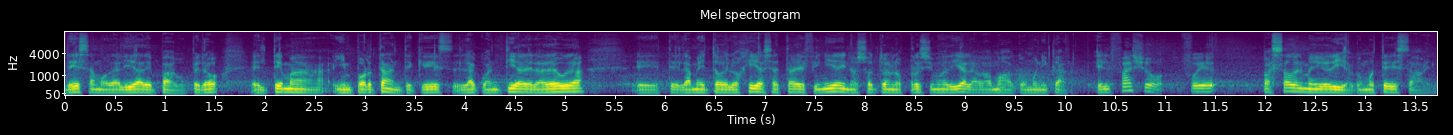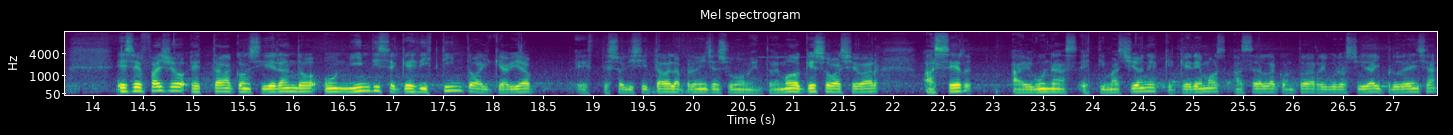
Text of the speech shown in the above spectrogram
esa modalidad de pago. Pero el tema importante, que es la cuantía de la deuda, este, la metodología ya está definida y nosotros en los próximos días la vamos a comunicar. El fallo fue pasado el mediodía, como ustedes saben. Ese fallo está considerando un índice que es distinto al que había este, solicitado la provincia en su momento, de modo que eso va a llevar a hacer algunas estimaciones que queremos hacerla con toda rigurosidad y prudencia,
